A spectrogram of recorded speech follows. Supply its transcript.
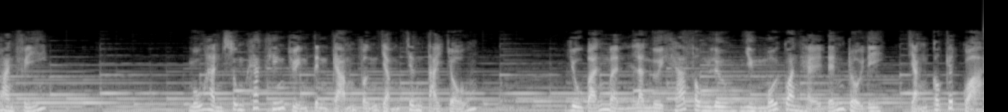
hoang phí. Ngũ hành xung khắc khiến chuyện tình cảm vẫn dậm chân tại chỗ, dù bản mệnh là người khá phong lưu nhưng mối quan hệ đến rồi đi, chẳng có kết quả.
